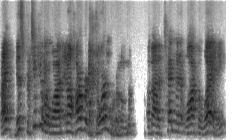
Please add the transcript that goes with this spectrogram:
right, this particular one in a Harvard dorm room about a 10 minute walk away,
